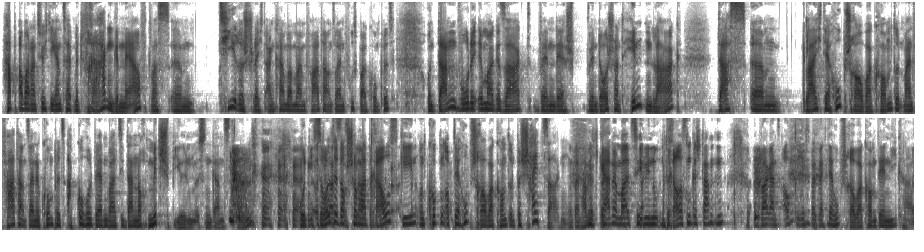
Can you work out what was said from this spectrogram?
hab aber natürlich die ganze Zeit mit Fragen genervt, was ähm, tierisch schlecht ankam bei meinem Vater und seinen Fußballkumpels. Und dann wurde immer gesagt, wenn der, wenn Deutschland hinten lag, dass ähm, gleich der Hubschrauber kommt und mein Vater und seine Kumpels abgeholt werden, weil sie dann noch mitspielen müssen, ganz drin. Und ich sollte doch schon mal glatt. rausgehen und gucken, ob der Hubschrauber kommt und Bescheid sagen. Und dann habe ich gerne mal zehn Minuten draußen gestanden und war ganz aufgeregt, weil gleich der Hubschrauber kommt, der nie kam.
